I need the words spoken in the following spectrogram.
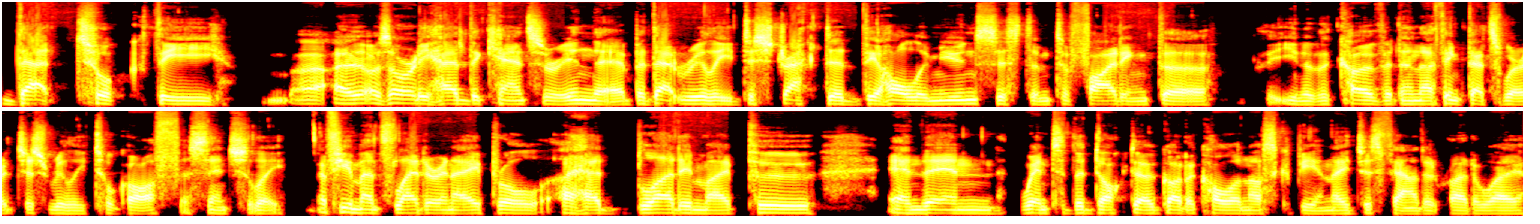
that took the uh, I was already had the cancer in there, but that really distracted the whole immune system to fighting the you know the COVID, and I think that's where it just really took off. Essentially, a few months later in April, I had blood in my poo, and then went to the doctor, got a colonoscopy, and they just found it right away.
